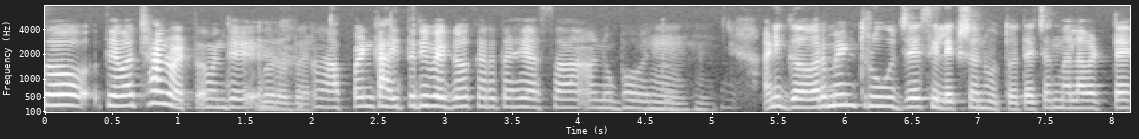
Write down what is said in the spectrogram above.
सो तेव्हा छान वाटतं म्हणजे बरोबर. आपण काहीतरी वेगळं करत आहे असा अनुभव येतो. आणि गव्हर्नमेंट थ्रू जे सिलेक्शन होतं त्याच्यात मला वाटतंय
